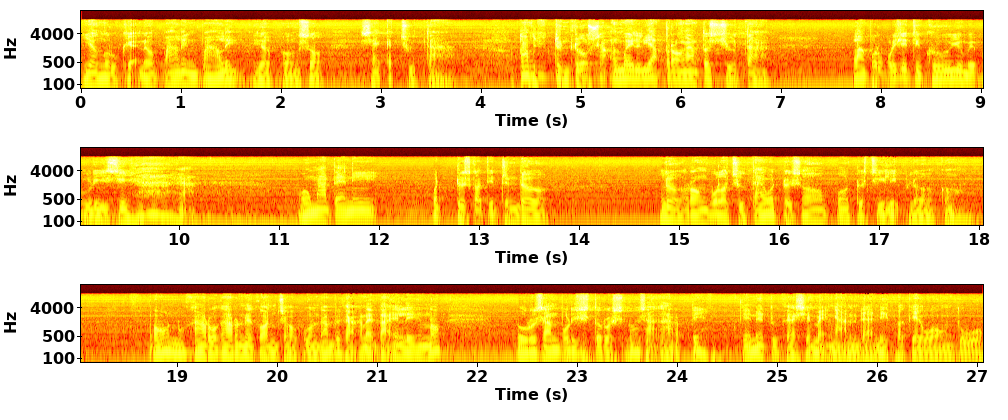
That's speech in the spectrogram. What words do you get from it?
Ya ngrugekno paling-paling ya bangsa 50 juta. Tapi denda sak miliar 200 juta. Lapor polisi diguyu mbek polisi. Ha wong mateni wedhus kok didenda lho 20 juta wedhus apa? Wedhus cilik bloko. Ngono karo-karone koncoku tapi gak kena tak elingno. Urusan polisi terus no sakarepe kene tugasnya mek ngandani pakai wong tua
